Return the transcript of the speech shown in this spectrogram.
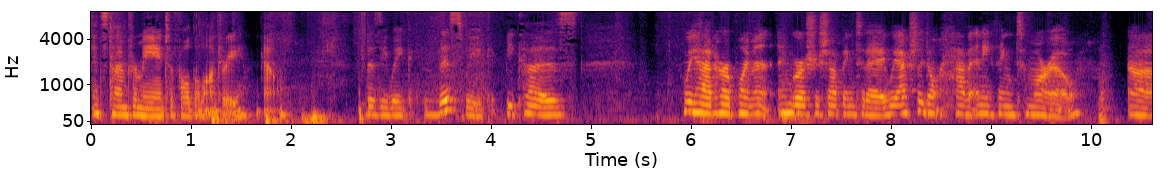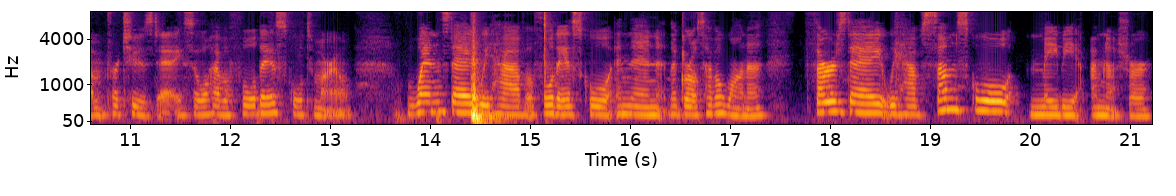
it's time for me to fold the laundry now. Busy week this week because we had her appointment and grocery shopping today. We actually don't have anything tomorrow um, for Tuesday. So we'll have a full day of school tomorrow. Wednesday, we have a full day of school and then the girls have Awana. Thursday, we have some school, maybe, I'm not sure.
